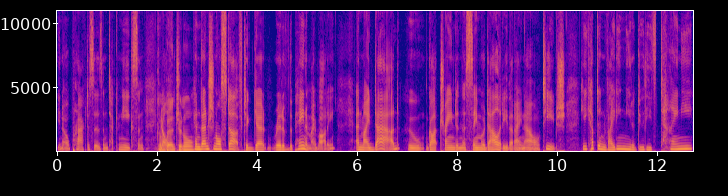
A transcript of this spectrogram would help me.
you know, practices and techniques and you know, like, Conventional. conventional stuff to get rid of the pain in my body. And my dad, who got trained in the same modality that I now teach, he kept inviting me to do these tiny,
